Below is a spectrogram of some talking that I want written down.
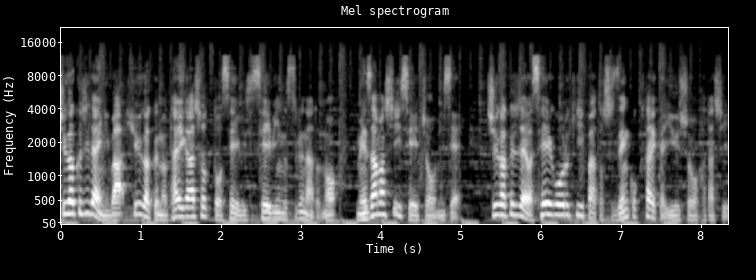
中学時代にはヒューガ君のタイガーショットをセービセービングするなどの目覚ましい成長を見せ中学時代は正ゴールキーパーとして全国大会優勝を果たし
